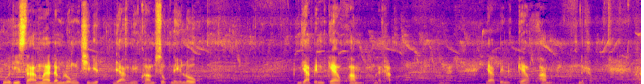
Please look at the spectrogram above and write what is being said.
ผู้ที่สามารถดำรงชีวิตอย่างมีความสุขในโลก อย่าเป็นแก้วคว่ำนะครับ อย่าเป็นแก้วคว่ำนะครับอ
